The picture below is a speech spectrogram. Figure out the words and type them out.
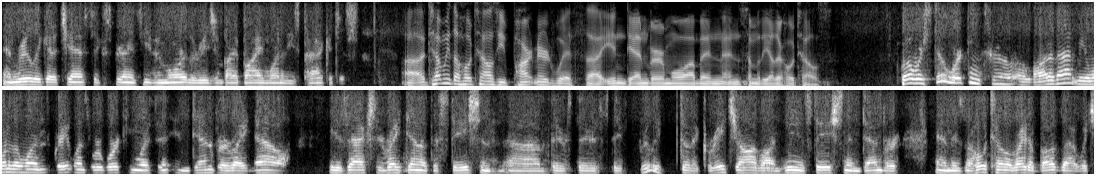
and really get a chance to experience even more of the region by buying one of these packages. Uh, tell me the hotels you've partnered with uh, in Denver, Moab, and, and some of the other hotels. Well, we're still working through a lot of that. I mean, one of the ones, great ones we're working with in, in Denver right now is actually right down at the station. Um, there's, there's, they've really done a great job on Union Station in Denver, and there's a hotel right above that, which,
